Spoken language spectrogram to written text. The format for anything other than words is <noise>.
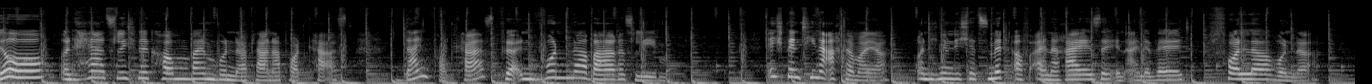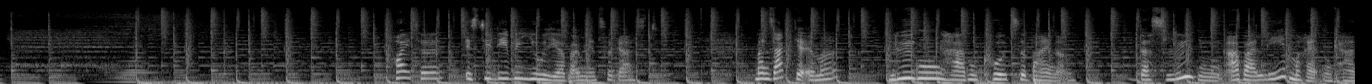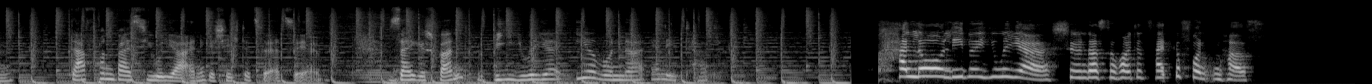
Hallo und herzlich willkommen beim Wunderplaner Podcast, dein Podcast für ein wunderbares Leben. Ich bin Tina Achtermeier und ich nehme dich jetzt mit auf eine Reise in eine Welt voller Wunder. Heute ist die liebe Julia bei mir zu Gast. Man sagt ja immer, Lügen haben kurze Beine. Dass Lügen aber Leben retten kann, Davon weiß Julia eine Geschichte zu erzählen. Sei gespannt, wie Julia ihr Wunder erlebt hat. Hallo, liebe Julia, schön, dass du heute Zeit gefunden hast.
